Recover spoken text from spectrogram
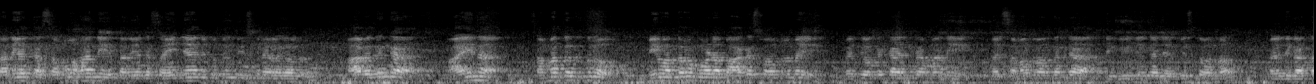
తన యొక్క సమూహాన్ని తన యొక్క సైన్యాన్ని ముందుకు తీసుకుని వెళ్ళగలరు. ఆ విధంగా ఆయన సమర్థతలో మేమందరం కూడా భాగస్వాములమై ప్రతి ఒక్క కార్యక్రమాన్ని మరి సమర్థవంతంగా దిగ్విజయంగా జరిపిస్తూ ఉన్నాం. మరి ఇది గత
